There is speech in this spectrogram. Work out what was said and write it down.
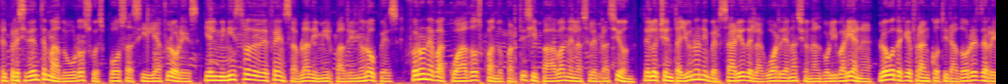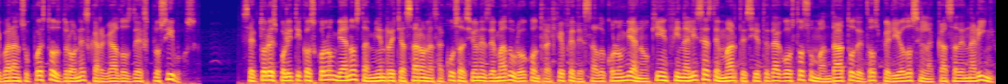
el presidente Maduro, su esposa Cilia Flores y el ministro de Defensa Vladimir Padrino López fueron evacuados cuando participaban en la celebración del 81 aniversario de la Guardia Nacional Bolivariana, luego de que francotiradores derribaran supuestos drones cargados de explosivos. Sectores políticos colombianos también rechazaron las acusaciones de Maduro contra el jefe de Estado colombiano, quien finaliza este martes 7 de agosto su mandato de dos periodos en la Casa de Nariño.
